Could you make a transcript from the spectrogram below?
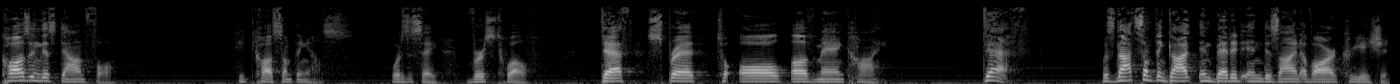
causing this downfall, he caused something else. What does it say? Verse 12 Death spread to all of mankind. Death was not something God embedded in design of our creation.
